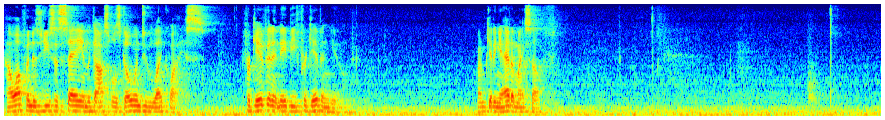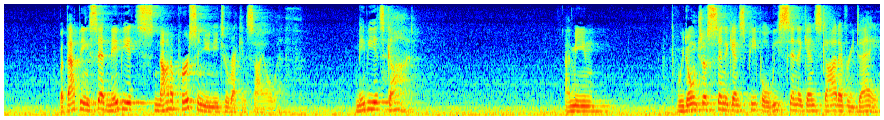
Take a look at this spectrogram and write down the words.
How often does Jesus say in the Gospels, Go and do likewise? Forgive and it may be forgiven you. I'm getting ahead of myself. But that being said, maybe it's not a person you need to reconcile with. Maybe it's God. I mean, we don't just sin against people, we sin against God every day.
